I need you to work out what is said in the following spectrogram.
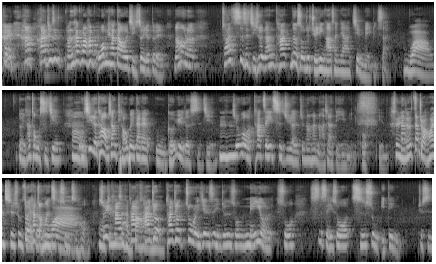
对他，他就是反正他不知道他，我忘记他到我几岁就对了。然后呢，他四十几岁，然后他那时候就决定他参加健美比赛。哇哦！对他同时间，我记得他好像调配大概五个月的时间，结果他这一次居然就让他拿下第一名，哦天！所以你就转换次数，对他转换次数之后，所以他他他就他就做了一件事情，就是说没有说是谁说吃素一定。就是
